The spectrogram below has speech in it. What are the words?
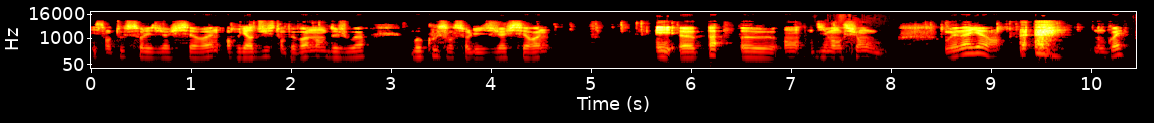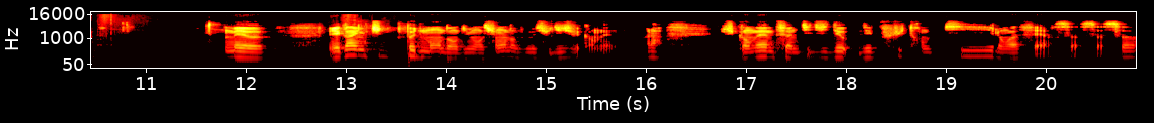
Ils sont tous sur les UHC Run. On regarde juste, on peut voir le nombre de joueurs. Beaucoup sont sur les UHC Run. Et euh, pas euh, en dimension ou, même ailleurs. hein. donc ouais. Mais euh, il y a quand même un petit peu de monde en dimension, donc je me suis dit, je vais quand même, voilà, je vais quand même faire une petite vidéo des plus tranquilles. On va faire ça, ça, ça. Euh,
